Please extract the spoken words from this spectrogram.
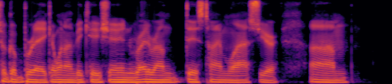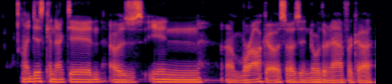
took a break. I went on vacation right around this time last year. Um, I disconnected. I was in uh, Morocco, so I was in northern Africa,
